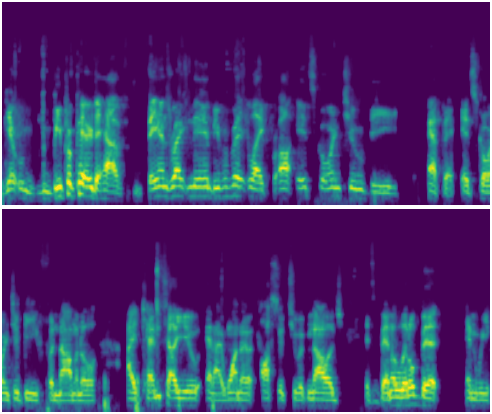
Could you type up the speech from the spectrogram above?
get be prepared to have fans writing in, be prepared like it's going to be epic. It's going to be phenomenal. I can tell you, and I want to also to acknowledge it's been a little bit, and we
